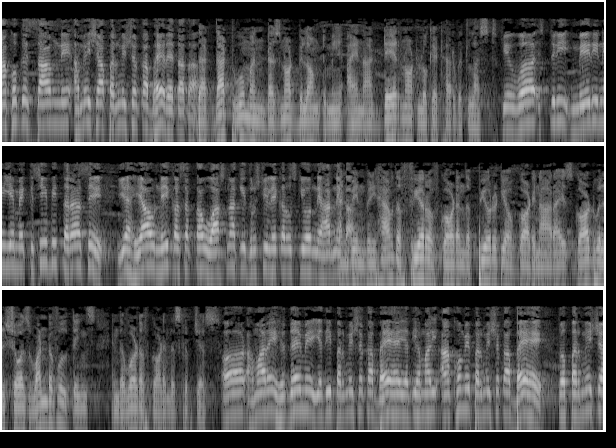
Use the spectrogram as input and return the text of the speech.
आँखों के सामने हमेशा परमेश्वर का भय रहता था। That that woman does not belong to me I not dare not look at her with lust कि वह स्त्री मेरी नहीं है मैं किसी भी तरह से यह हयाव नहीं कर सकता हूँ वासना की दृष्टि लेकर उसकी ओर निहारने and का। when we have the fear of god and the purity of god in our eyes god will show us wonderful things in the word of god in the scriptures. और हमारे हृदय में यदि परमेश्वर का भय है यदि हमारी आँखों में परमेश्वर का भय है तो परमेश्वर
